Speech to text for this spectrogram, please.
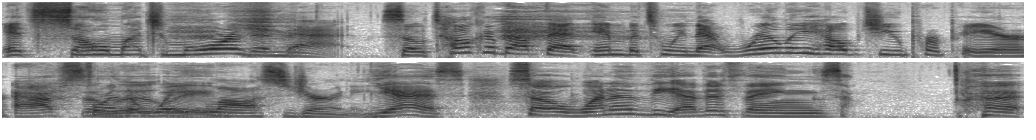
it's so much more than that. So talk about that in between that really helped you prepare for the weight loss journey. Yes. So one of the other things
